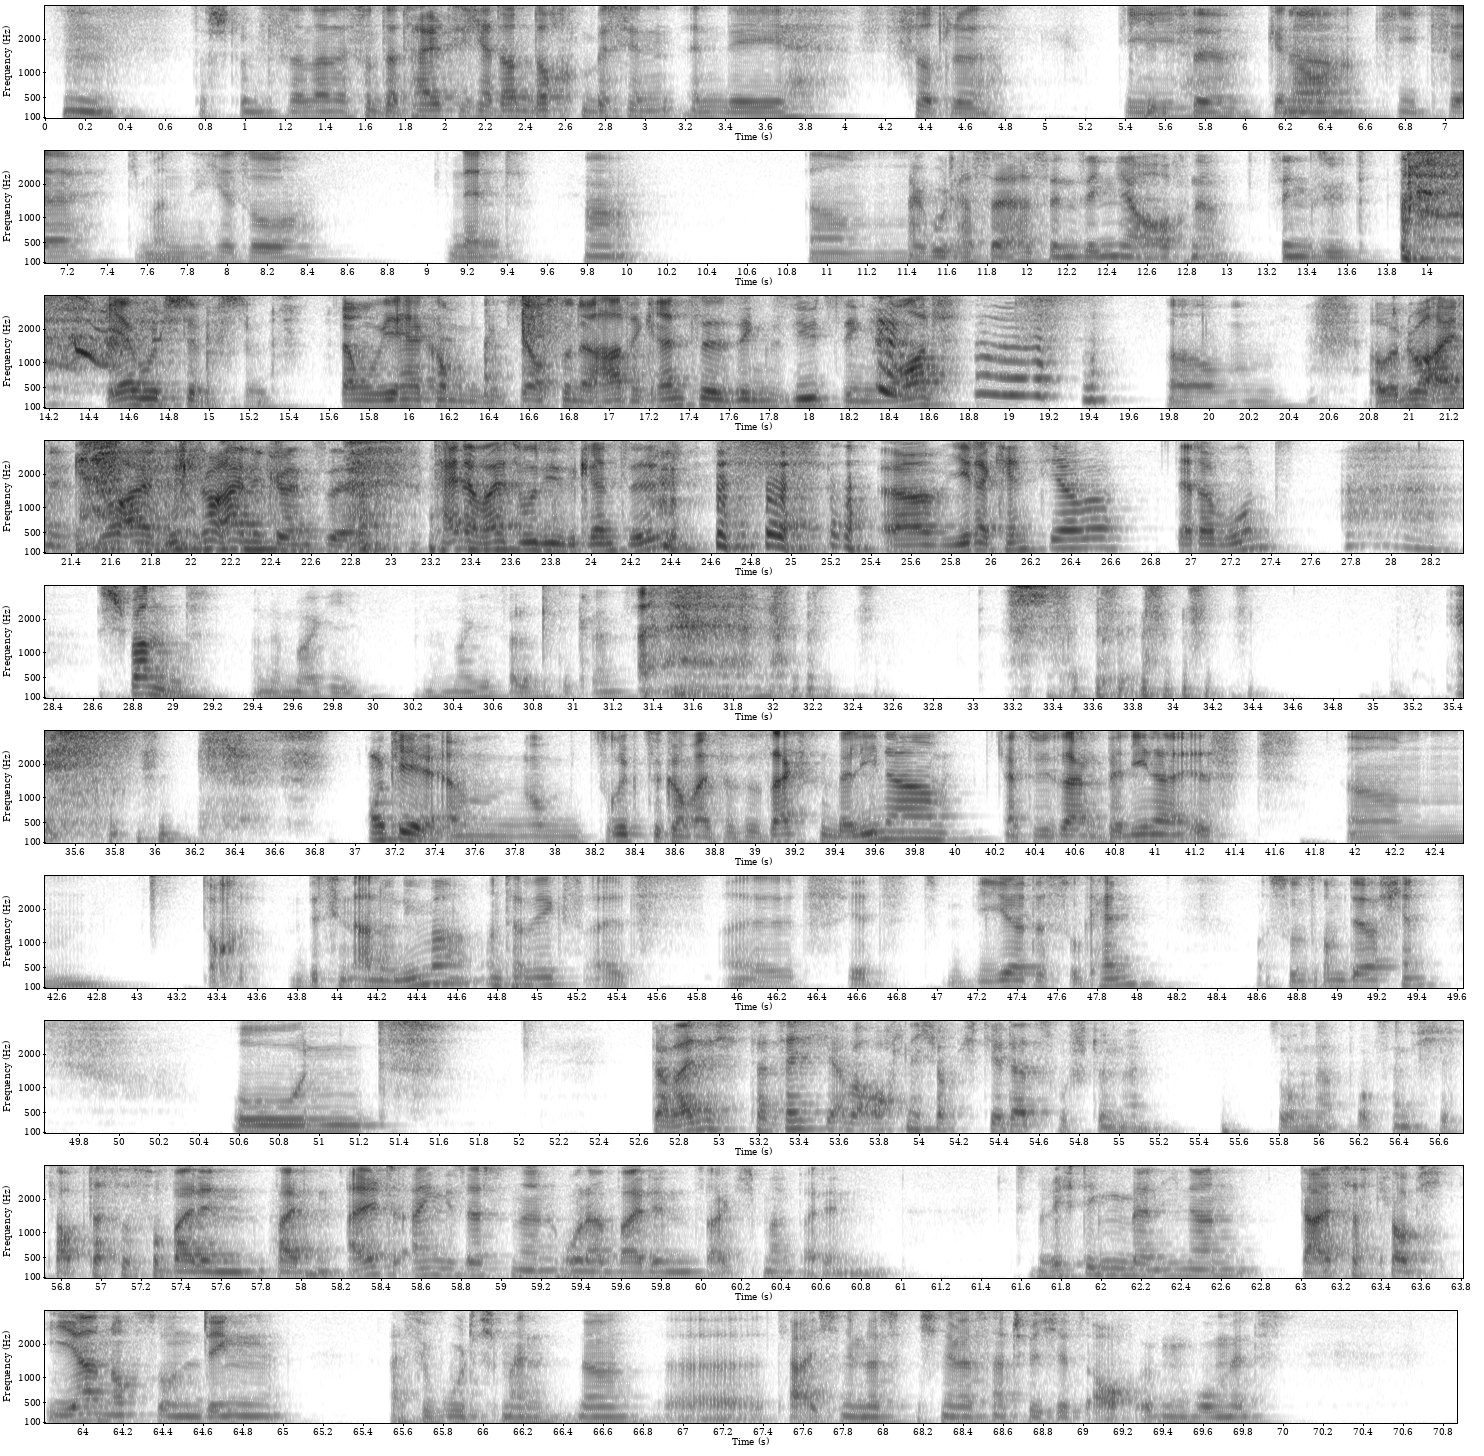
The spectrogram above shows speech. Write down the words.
Hm, das stimmt. Sondern es unterteilt sich ja dann doch ein bisschen in die Viertel die, Kieze. Genau, ja. Kieze, die man hier so nennt. Ja. Ähm, Na gut, hast du, hast du in Sing ja auch, ne? Sing Süd. Ja, gut, stimmt, stimmt. Da, wo wir herkommen, gibt es ja auch so eine harte Grenze: Sing Süd, Sing Nord. ähm, Aber nur eine, nur eine, nur eine Grenze. Ja. Keiner weiß, wo diese Grenze ist. ähm, jeder kennt sie aber, der da wohnt. Spannend. An der Magie. An der Magie verläuft die Grenze. okay, ähm, um zurückzukommen, also du sagst ein Berliner, also wir sagen, Berliner ist ähm, doch ein bisschen anonymer unterwegs, als, als jetzt wir das so kennen aus unserem Dörfchen. Und da weiß ich tatsächlich aber auch nicht, ob ich dir dazu stimme. So hundertprozentig. Ich glaube, das ist so bei den, bei den Alteingesessenen oder bei den, sag ich mal, bei den, den richtigen Berlinern da ist das, glaube ich, eher noch so ein Ding. Also gut, ich meine, ne, äh, klar, ich nehme das, ich nehme das natürlich jetzt auch irgendwo mit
